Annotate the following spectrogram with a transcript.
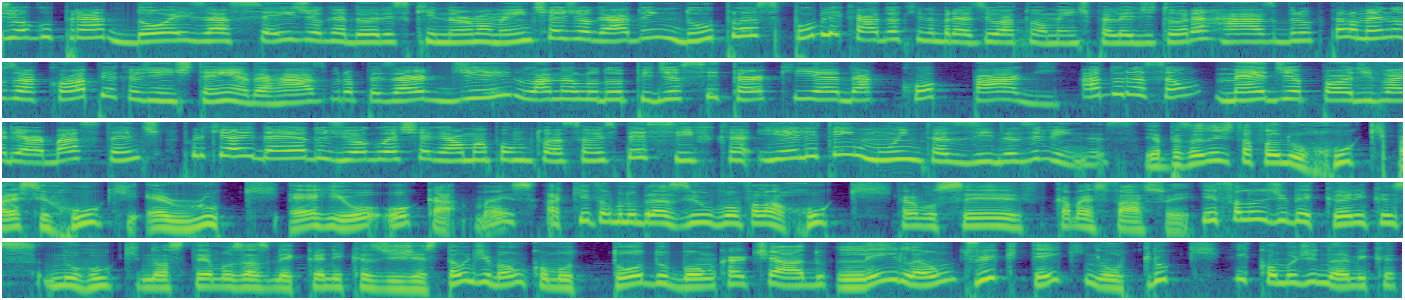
jogo para 2 a 6 jogadores que normalmente é jogado em duplas, publicado aqui no Brasil atualmente pela editora Hasbro. Pelo menos a cópia que a gente tem é da Hasbro, apesar de lá na Ludopedia citar que é da Copag. A duração média pode variar bastante, porque a ideia do jogo é chegar a uma pontuação específica e ele tem muitas idas e vindas. E apesar de a gente estar tá falando Hook, parece Hook, é Rook, R-O-O-K, mas aqui estamos no Brasil, vamos falar Hook para você ficar mais fácil aí. E falando de mecânicas, no Hook nós temos as mecânicas de gestão de mão, como todo bom carteado, leilão, trick-taking ou truque, e como dinâmica,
